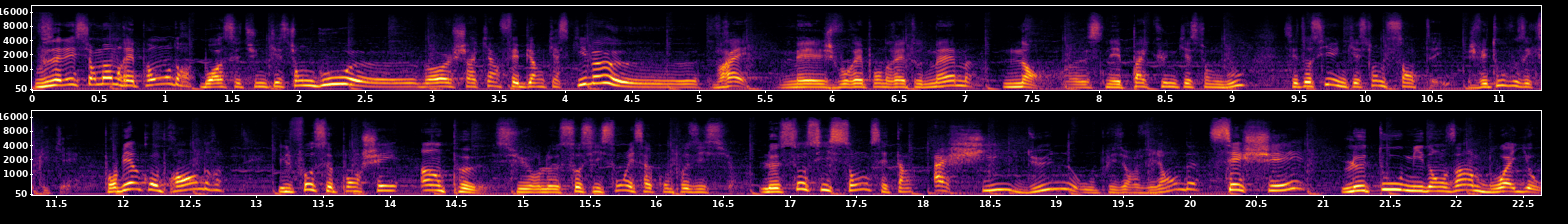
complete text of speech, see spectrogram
Vous allez sûrement me répondre, bon, c'est une question de goût, euh, chacun fait bien qu'est-ce qu'il veut. euh. Vrai, mais je vous répondrai tout de même, non, euh, ce n'est pas qu'une question de goût, c'est aussi une question de santé. Je vais tout vous expliquer. Pour bien comprendre, il faut se pencher un peu sur le saucisson et sa composition. Le saucisson, c'est un hachis d'une ou plusieurs viandes séchées, le tout mis dans un boyau.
